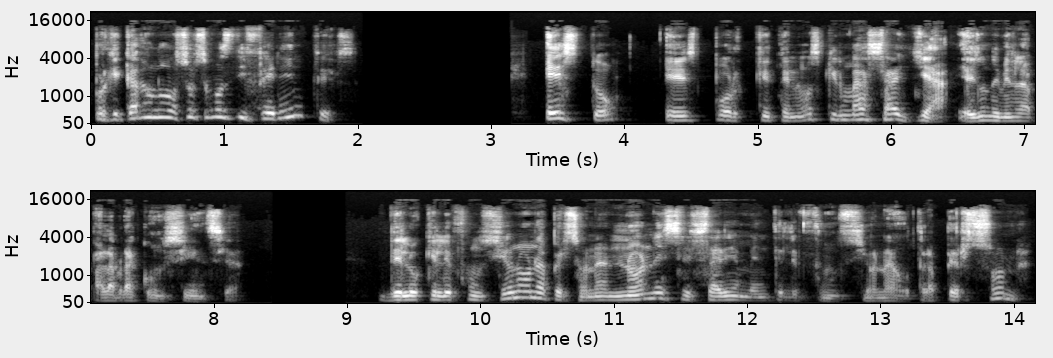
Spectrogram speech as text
porque cada uno de nosotros somos diferentes. Esto es porque tenemos que ir más allá, es donde viene la palabra conciencia. De lo que le funciona a una persona no necesariamente le funciona a otra persona.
